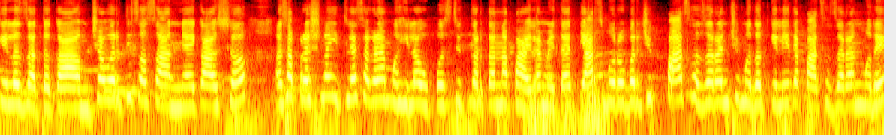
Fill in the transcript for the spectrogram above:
केलं जातं का? आमच्यावरतीच असा अन्याय का? असं असा प्रश्न इथल्या सगळ्या महिला उपस्थित करताना पाहायला मिळतात त्याचबरोबर जी पाच हजारांची मदत केली आहे त्या पाच हजारांमध्ये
